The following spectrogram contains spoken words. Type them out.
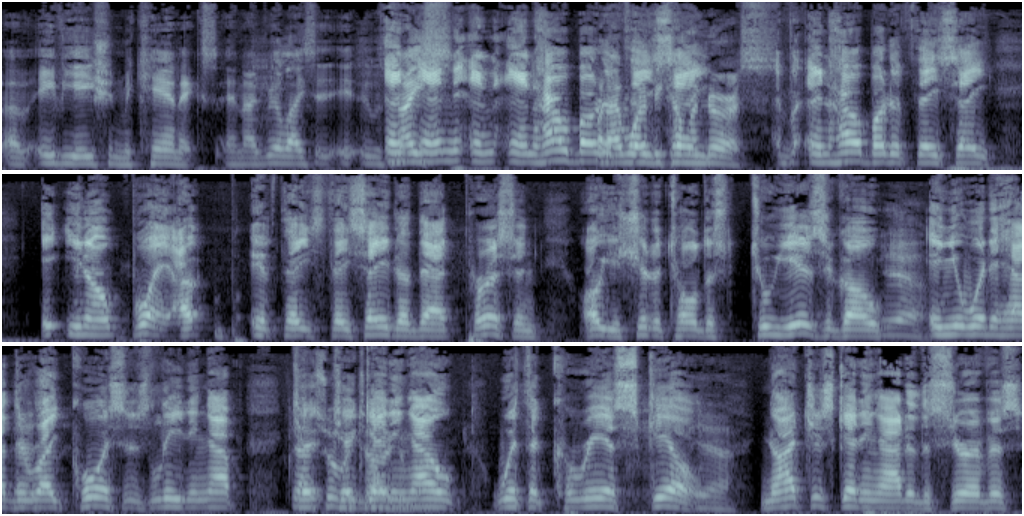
uh, aviation mechanics, and I realized it, it was and, nice. and, and and how about but if I wanna they become a say- nurse. And how about if they say, you know, boy, uh, if they they say to that person, "Oh, you should have told us two years ago, Yeah. and you would have had the right courses leading up to, to getting out with a career skill, Yeah. not just getting out of the service,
